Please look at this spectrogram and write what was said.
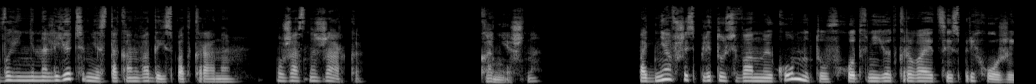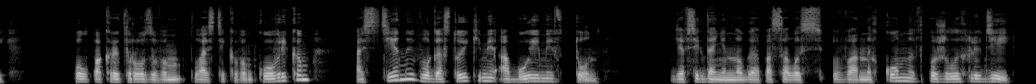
«Вы не нальете мне стакан воды из-под крана? Ужасно жарко». «Конечно». Поднявшись, плетусь в ванную комнату, вход в нее открывается из прихожей. Пол покрыт розовым пластиковым ковриком, а стены — влагостойкими обоями в тон. Я всегда немного опасалась ванных комнат пожилых людей.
